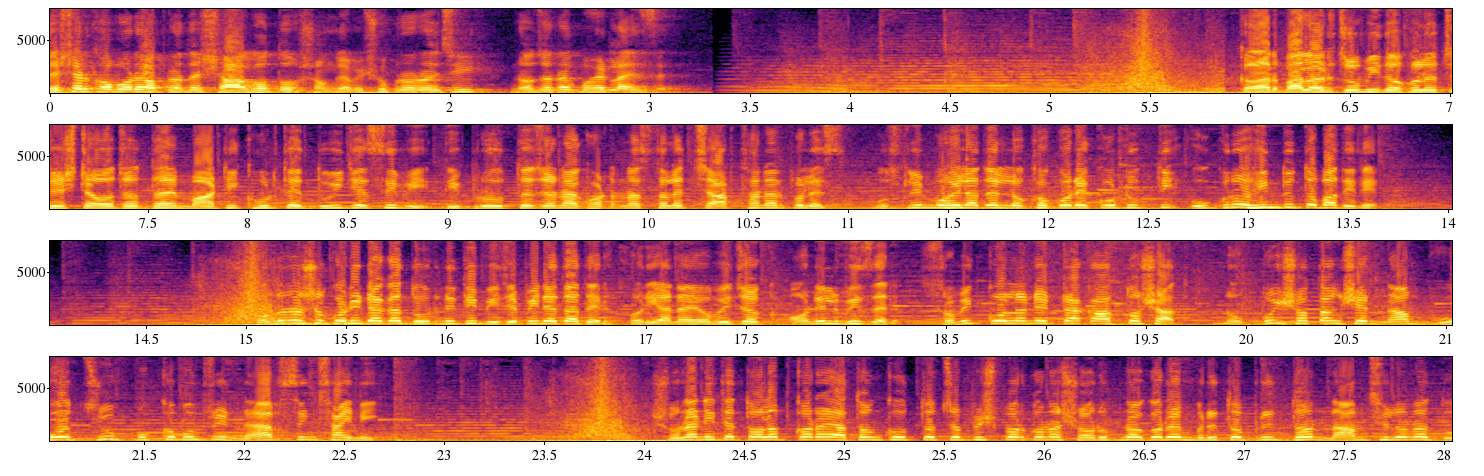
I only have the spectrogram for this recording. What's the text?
দেশের খবরে আপনাদের স্বাগত। সঙ্গে আমি শুভ্র রয়েছি। নজর রাখব হেডলাইন্সে। কারবালার জমি দখলের চেষ্টা অযোধ্যায় মাটি খুঁড়তে দুই জেসিবি। তীব্র উত্তেজনা ঘটনাস্থলে চার থানার পুলিশ। মুসলিম মহিলাদের লক্ষ্য করে কটূক্তি উগ্র হিন্দুত্ববাদীদের। পনেরোশো কোটি টাকা দুর্নীতি বিজেপি নেতাদের। হরিয়ানায় অভিযোগ, অনিল ভিজের। শ্রমিক কল্যাণের টাকা আত্মসাত নব্বই শতাংশের নাম ভুয়ো চুপ। মুখ্যমন্ত্রী নায়াব সিং সাইনি। শুনানিতে তলব করায় আতঙ্ক উত্তর চব্বিশ পরগনা স্বরূপনগরে মৃত বৃদ্ধ, নাম ছিল না দু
